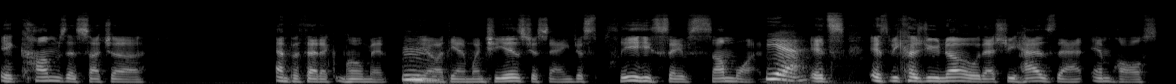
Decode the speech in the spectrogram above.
it comes as such a empathetic moment you Mm. know at the end when she is just saying just please save someone. Yeah, it's it's because you know that she has that impulse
